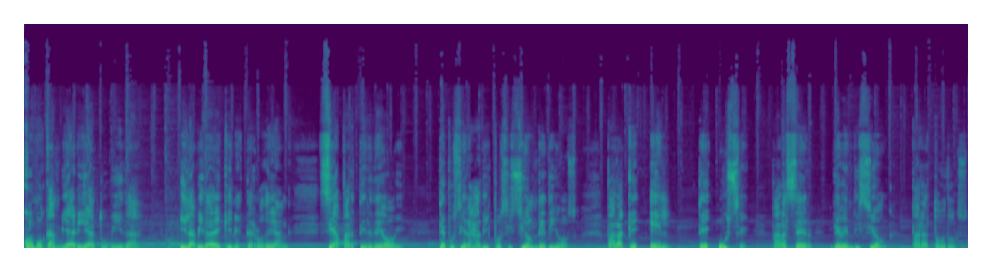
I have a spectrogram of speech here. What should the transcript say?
¿Cómo cambiaría tu vida y la vida de quienes te rodean si a partir de hoy te pusieras a disposición de Dios para que Él te use para ser de bendición para todos?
